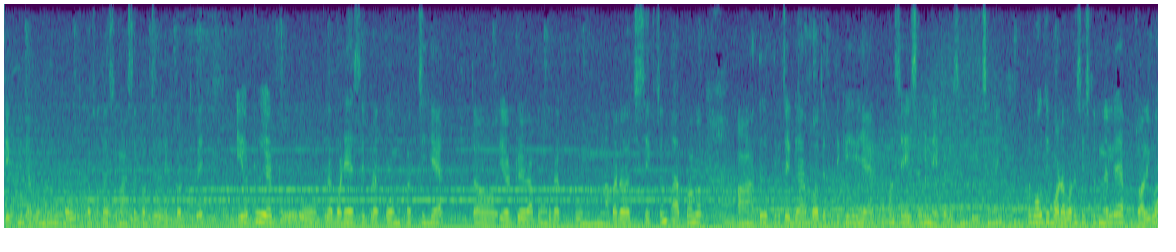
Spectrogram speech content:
टेक्निक आप बहुत पसंद आसे मैसे आशा करते देखिपे इयर टू इयर टू पूरा बढ़िया से पूरा कम कर हेयर तो इयर टू इयर आप नबार अच्छे सेक्शन तो आप हाथ जी जगह हम जी हेयर आप हिसाब से नहीं पार्टी से किसी ना तो बहुत ही बड़ बड़ सेक्शन ने चलो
